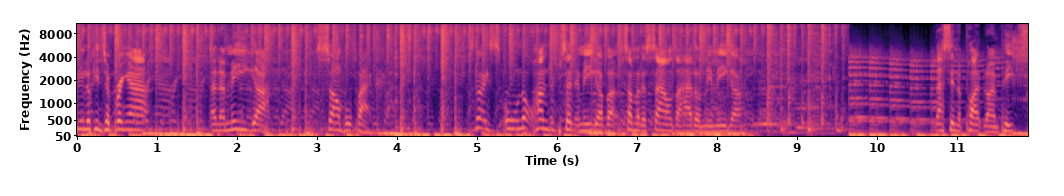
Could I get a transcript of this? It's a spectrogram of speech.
Actually looking to bring out an Amiga sample pack. It's not ex- all not 100% Amiga, but some of the sounds I had on the Amiga. That's in the pipeline, peeps.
